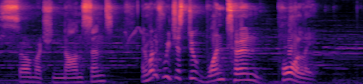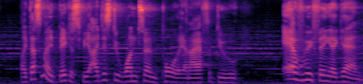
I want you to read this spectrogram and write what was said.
So much nonsense. And what if we just do one turn poorly? Like, that's my biggest fear. I just do one turn poorly and I have to do everything again.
